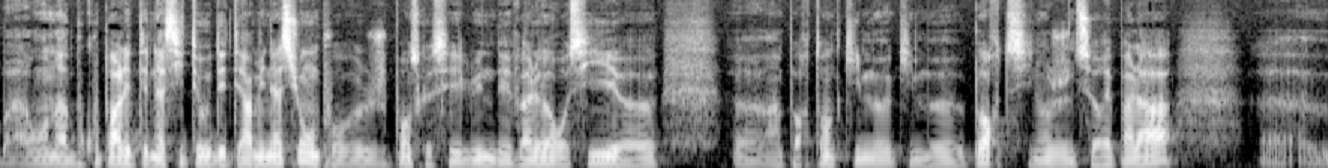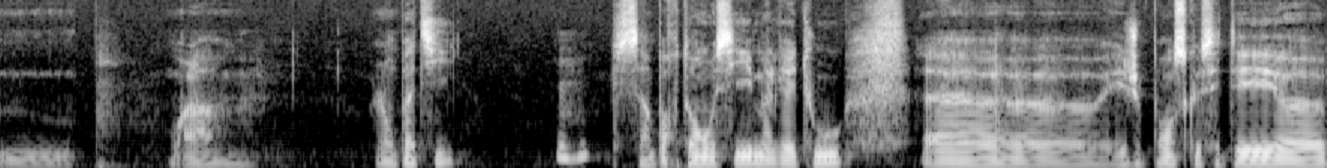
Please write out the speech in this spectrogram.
Bah, on a beaucoup parlé de ténacité ou détermination. Je pense que c'est l'une des valeurs aussi importantes qui me, qui me porte, sinon je ne serais pas là. voilà. L'empathie, Mhm. C'est important aussi, malgré tout. Euh, et je pense que c'était euh,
